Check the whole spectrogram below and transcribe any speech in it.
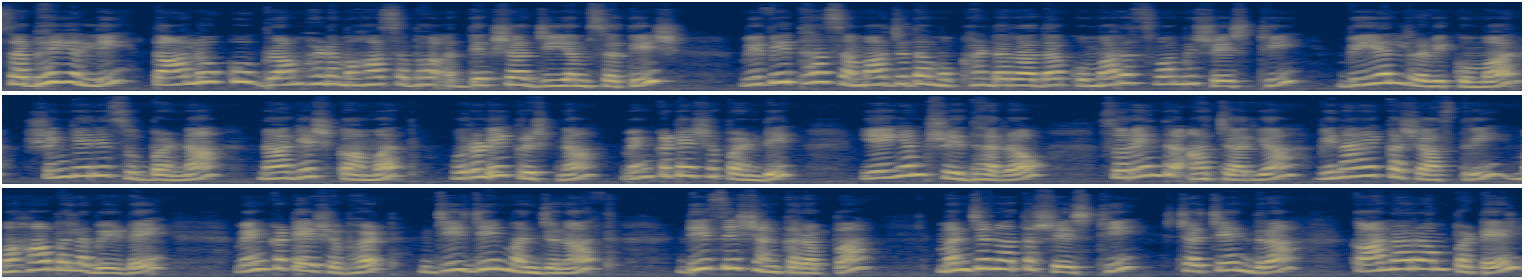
ಸಭೆಯಲ್ಲಿ ತಾಲೂಕು ಬ್ರಾಹ್ಮಣ ಮಹಾಸಭಾ ಅಧ್ಯಕ್ಷ ಜಿಎಂ ಸತೀಶ್ ವಿವಿಧ ಸಮಾಜದ ಮುಖಂಡರಾದ Kumaraswamy Shreshti, B L Ravikumar, Sringeri Subbanna, Nagesh Kamath, Muralikrishna, Venkatesha Pandit, A M Shridhar Rao Surendra Acharya, Vinayaka Shastri, Mahabala Bede, Venkatesha Bhat, G G Manjunath, D C Shankarappa, Manjunatha Shreshti Chachendra Kanaram Patel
